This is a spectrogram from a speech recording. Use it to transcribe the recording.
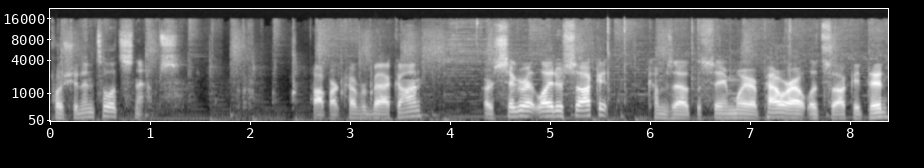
Push it until it snaps. Pop our cover back on. Our cigarette lighter socket comes out the same way our power outlet socket did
